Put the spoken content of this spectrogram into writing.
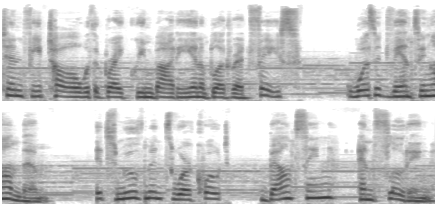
10 feet tall with a bright green body and a blood red face, was advancing on them. Its movements were, quote, bouncing and floating.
